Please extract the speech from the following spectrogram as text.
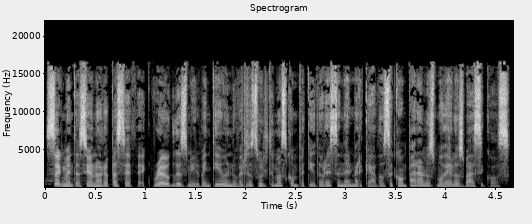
Segmentación Euro Pacific Rogue 2021 versus últimos competidores en el mercado. Se comparan los modelos básicos.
